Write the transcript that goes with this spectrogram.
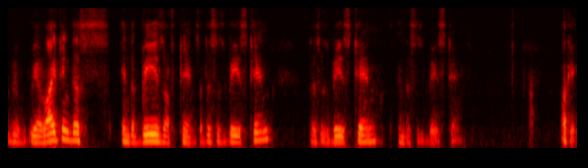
we, we are writing this in the base of 10. So this is base 10, this is base 10, and this is base 10. Okay,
